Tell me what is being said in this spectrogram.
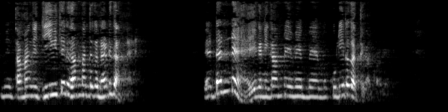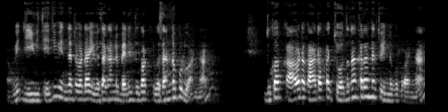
මේ තමන්ගේ ජීවිතේට සම්බන්ධ කරන්න හැටි දන්නේ නැහැ. වැඩක් නැහැ. ඒක නිකන් මේ මේ කුලියට ගත් එකක් වගේ. තමන්ගේ ජීවිතේදී වෙනකට වඩා ඉවස ගන්න බැරි දුකක් ඉවසන්න පුළුවන් නම් දුකක් ආවට කාටවත් චෝදනා කරන්න නැතුව ඉන්න පුළුවන් නම්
